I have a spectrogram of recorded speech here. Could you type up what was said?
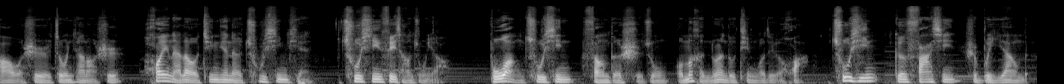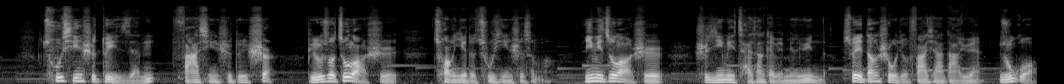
好，我是周文强老师，欢迎来到今天的初心篇。初心非常重要，不忘初心，方得始终。我们很多人都听过这个话，初心跟发心是不一样的。初心是对人，发心是对事儿。比如说周老师创业的初心是什么？因为周老师是因为财商改变命运的，所以当时我就发下大愿：如果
